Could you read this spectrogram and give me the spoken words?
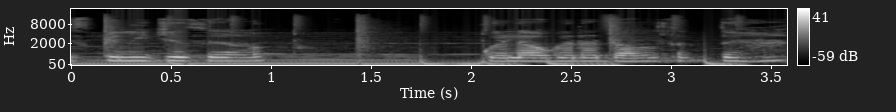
इसके नीचे से आप कोयला वगैरह डाल सकते हैं।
